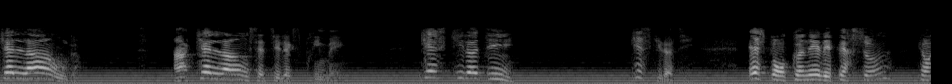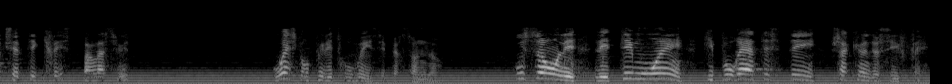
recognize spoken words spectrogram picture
Quelle langue? En quelle langue s'est-il exprimé? Qu'est-ce qu'il a dit? Qu'est-ce qu'il a dit? Est-ce qu'on connaît les personnes qui ont accepté Christ par la suite? Où est-ce qu'on peut les trouver, ces personnes-là? Où sont les, témoins qui pourraient attester chacun de ces faits?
